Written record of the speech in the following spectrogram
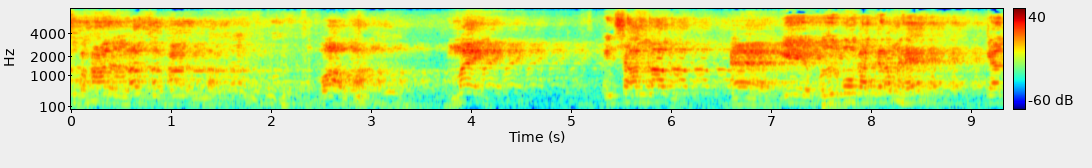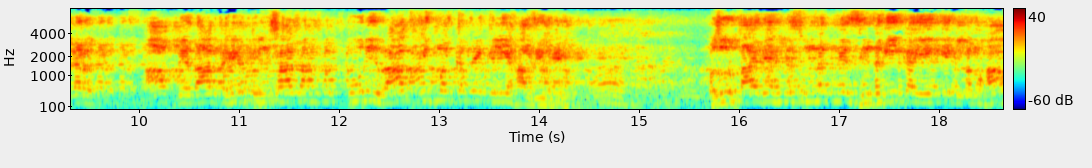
سبحان اللہ سبحان اللہ۔ واہ واہ۔ میں انشاءاللہ یہ بزرگوں کا کرم ہے کہ اگر آپ بیدار رہے تو انشاءاللہ ہم لوگ پوری رات خدمت کرنے کے لیے حاضر ہیں۔ حضور قائد اہل سنت نے زندگی کا ایک ایک لمحہ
